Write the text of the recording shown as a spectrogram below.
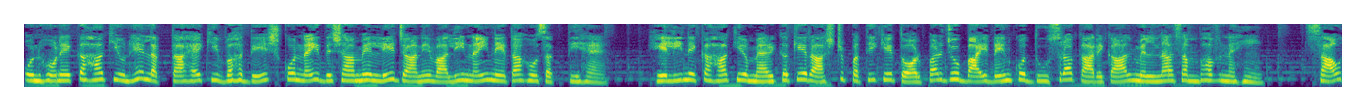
उन्होंने कहा कि उन्हें लगता है कि वह देश को नई दिशा में ले जाने वाली नई नेता हो सकती हैं। हेली ने कहा कि अमेरिका के राष्ट्रपति के तौर पर जो बाइडेन को दूसरा कार्यकाल मिलना संभव नहीं। साउथ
